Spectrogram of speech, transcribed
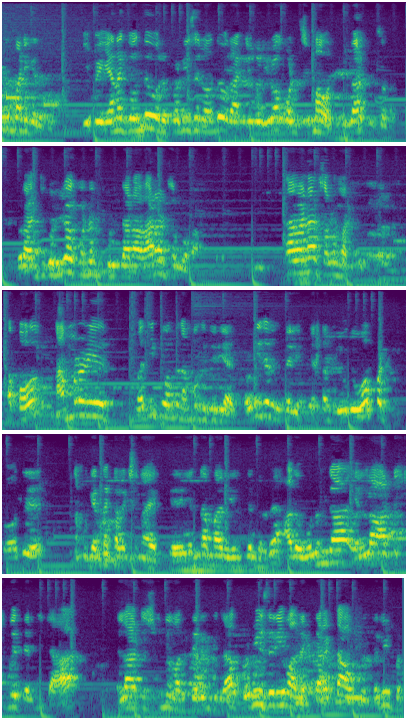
தீர்மானிக்கிறது. இப்போ எனக்கு வந்து ஒரு ப்ரொடியூசர் வந்து ஒரு அஞ்சு கோடி ரூபா கொண்டு சும்மா ஒரு உதாரணத்துக்கு சொல்றேன் ஒரு அஞ்சு கோடி ரூபா கொண்டு வந்து கொடுத்தா நான் வேணாம்னு சொல்லுவேன். நான் வேணா சொல்ல மாட்டேன். அப்போ நம்மளுடைய மதிப்பு வந்து நமக்கு தெரியாது. ப்ரொடியூசருக்கு தெரியும். எத்தனை இது ஓப்பன் இப்போ வந்து நமக்கு என்ன கலெக்ஷன் ஆயிருக்கு என்ன மாதிரி இருக்குன்றது அதை ஒழுங்கா எல்லா ஆர்டிஸ்ட்டுமே தெரிஞ்சுட்டா எல்லா ஆர்டிஸ்ட்டுமே வந்து தெரிஞ்சுட்டா ப்ரொடியூசரையும் அதை கரெக்டாக அவங்க தெளிவு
